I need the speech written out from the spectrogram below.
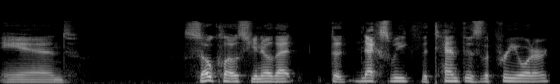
And so close, you know that the next week, the 10th, is the pre order,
